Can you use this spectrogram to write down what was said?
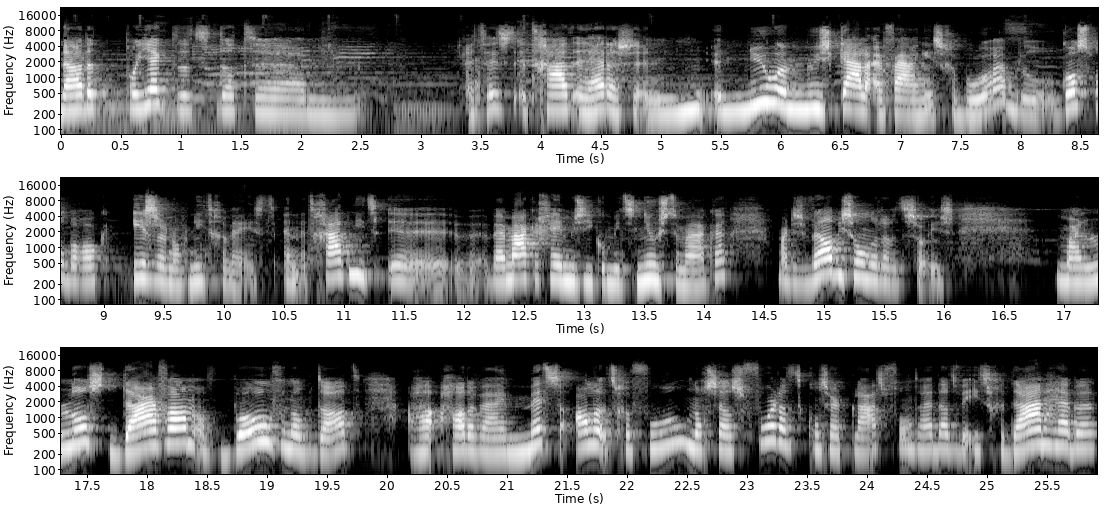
Nou, dat project, dat, dat, um, het, is, het gaat, hè, dus een, een, nieuwe muzikale ervaring is geboren. Ik bedoel, gospelbarok is er nog niet geweest. En het gaat niet, uh, wij maken geen muziek om iets nieuws te maken, maar het is wel bijzonder dat het zo is. Maar los daarvan, of bovenop dat, hadden wij met z'n allen het gevoel, nog zelfs voordat het concert plaatsvond, hè, dat we iets gedaan hebben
